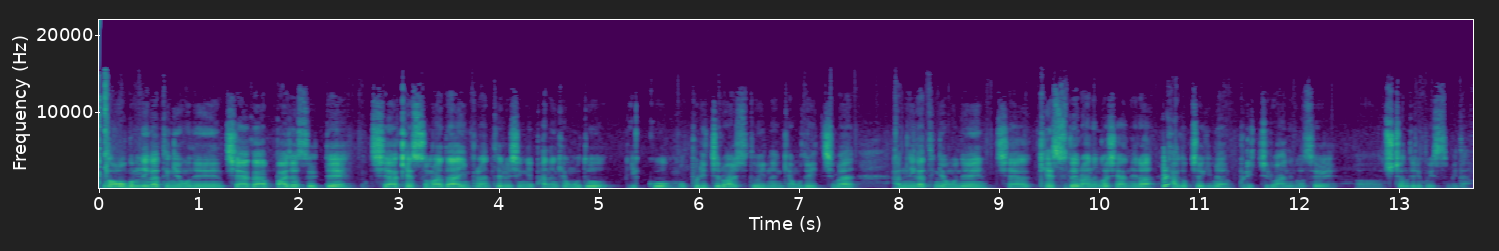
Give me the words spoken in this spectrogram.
그래서 어금니 같은 경우는 치아가 빠졌을 때 치아 개수마다 임플란트를 식립하는 경우도 있고 뭐 브릿지로 할 수도 있는 경우도 있지만 앞니 같은 경우는 치아 개수대로 하는 것이 아니라 가급적이면 브릿지로 하는 것을 어, 추천드리고 있습니다.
